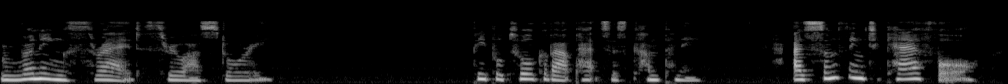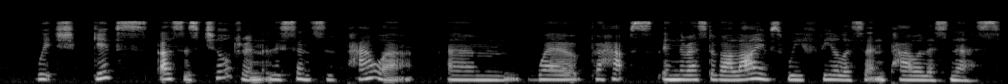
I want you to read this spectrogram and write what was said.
running thread through our story. People talk about pets as company, as something to care for, which gives us as children this sense of power, um, where perhaps in the rest of our lives we feel a certain powerlessness.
